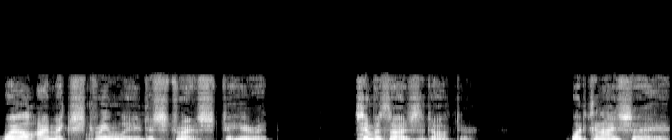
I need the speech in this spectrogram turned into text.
Well, I'm extremely distressed to hear it, sympathized the doctor. What can I say?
